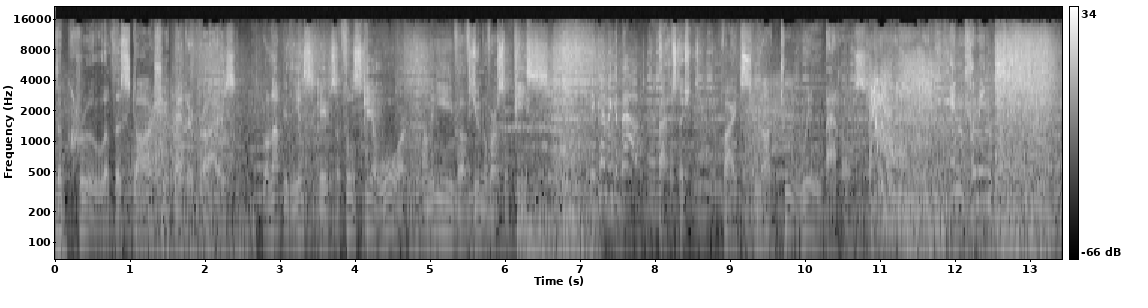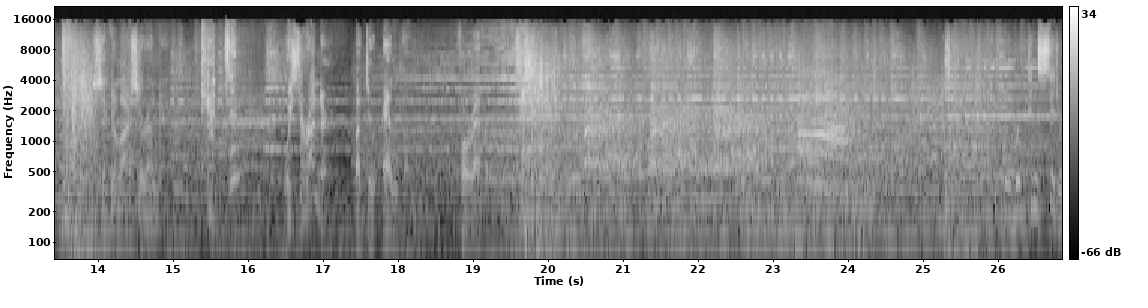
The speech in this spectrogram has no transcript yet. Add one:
the crew of the Starship Enterprise Will not be the instigators of full-scale war on the eve of universal peace. They're coming about. Battle stations. fights not to win battles, Incoming. Signal our surrender. Captain? We surrender. but to end them forever. We would consider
